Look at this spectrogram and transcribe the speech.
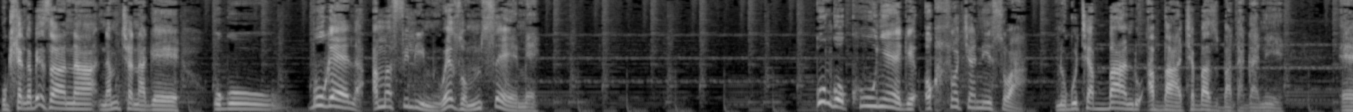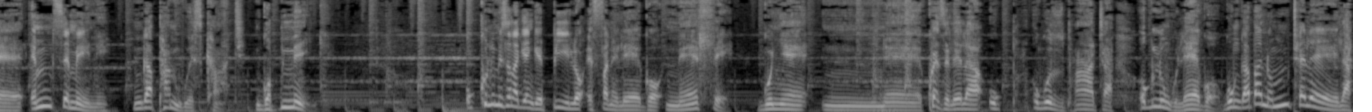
ukuhlangabezana namtshana ke ukubukela amafilimi wezomseme kungokhunye ke okuhlotshaniswa nokuthi abantu abatsha bazibandakanye eh emsemeni ngaphambi kwesikhathi ngobuningi ukukhulumisana ke ngempilo efaneleko nehle kunye nekhwezelela ukuziphatha okulunguleko kungaba nomthelela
